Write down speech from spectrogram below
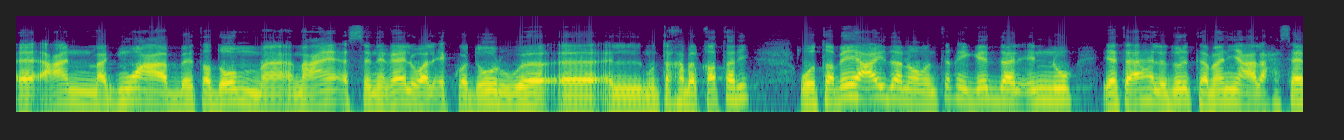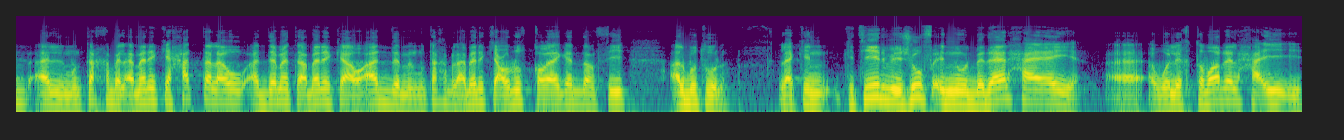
عن مجموعة بتضم معاه السنغال والإكوادور والمنتخب القطري. وطبيعي أيضا ومنطقي جدا إنه يتأهل لدور الثمانيه على حساب المنتخب الأمريكي حتى لو قدمت أمريكا أو قدم المنتخب الأمريكي عروض قوية جدا في البطولة. لكن كتير بيشوف إنه البداية الحقيقية آه، والاختبار الحقيقي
